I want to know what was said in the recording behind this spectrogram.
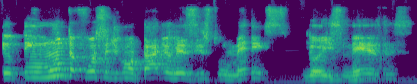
eu tenho muita força de vontade, eu resisto um mês, dois meses,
